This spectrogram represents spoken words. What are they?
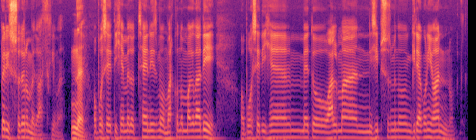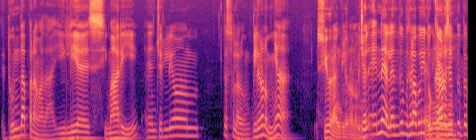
περισσότερο με το άθλημα. Ναι, Όπως έτυχε με το τένις με τον Μάρκο τον Μπαγδατή. Όπως έτυχε με το άλμα εις ύψος με τον Κυριακό Ιωάννου. Τούν τα πράγματα, οι Ηλίες, οι Μάριοι, είναι και λίγο, δεν στο λέω, κληρονομιά. σίγουρα είναι κληρονομία. Και, ε, ναι, αλλά το που θέλω να πω ότι το Είναι- κράτος ε, πε- πε-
